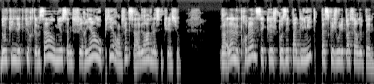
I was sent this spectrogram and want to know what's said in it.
Donc une lecture comme ça, au mieux ça ne fait rien, au pire en fait ça aggrave la situation. Bah, là le problème c'est que je posais pas de limite parce que je voulais pas faire de peine.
